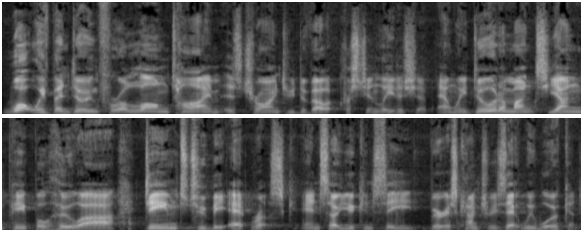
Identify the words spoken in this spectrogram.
What we've been doing for a long time is trying to develop Christian leadership, and we do it amongst young people who are deemed to be at risk. And so you can see various countries that we work in.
